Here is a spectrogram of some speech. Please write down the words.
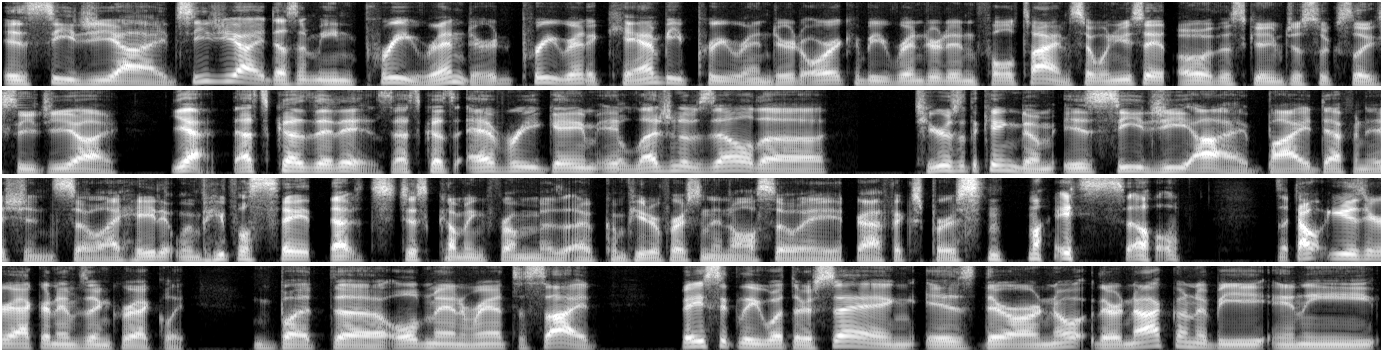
is CGI. CGI doesn't mean pre-rendered. Pre-rendered can be pre-rendered or it can be rendered in full time. So when you say, "Oh, this game just looks like CGI," yeah, that's because it is. That's because every game in Legend of Zelda. Tears of the Kingdom is CGI by definition. So I hate it when people say that's just coming from a, a computer person and also a graphics person myself. Like, don't use your acronyms incorrectly. But uh, old man rant aside, basically what they're saying is there are no, they're not going to be any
